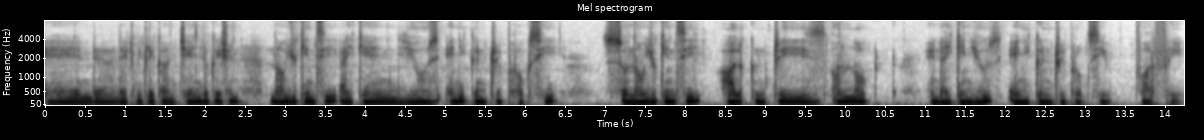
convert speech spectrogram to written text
and uh, let me click on change location. Now you can see i can use any country proxy. So now you can see all countries unlocked and i can use any country proxy for free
